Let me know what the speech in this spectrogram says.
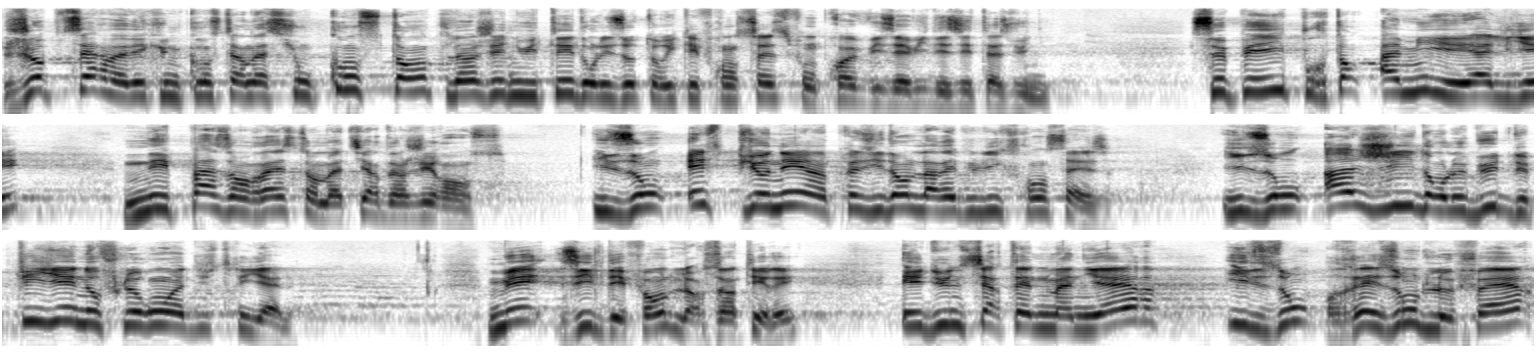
J'observe avec une consternation constante l'ingénuité dont les autorités françaises font preuve vis-à-vis des États-Unis. Ce pays, pourtant ami et allié, n'est pas en reste en matière d'ingérence. Ils ont espionné un président de la République française. Ils ont agi dans le but de piller nos fleurons industriels. Mais ils défendent leurs intérêts et d'une certaine manière, ils ont raison de le faire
